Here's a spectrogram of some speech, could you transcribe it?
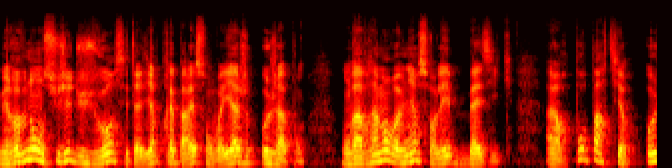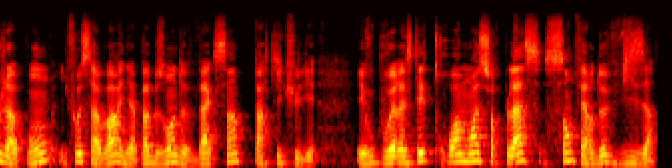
Mais revenons au sujet du jour, c'est-à-dire préparer son voyage au Japon. On va vraiment revenir sur les basiques. Alors pour partir au Japon, il faut savoir, il n'y a pas besoin de vaccin particulier et vous pouvez rester 3 mois sur place sans faire de visa.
